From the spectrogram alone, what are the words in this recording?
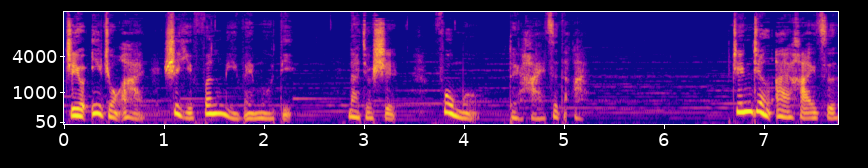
只有一种爱是以分离为目的，那就是父母对孩子的爱。真正爱孩子，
